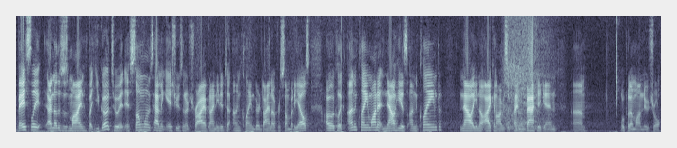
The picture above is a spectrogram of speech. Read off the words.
basically, I know this is mine, but you go to it. If someone is having issues in a tribe and I needed to unclaim their dino for somebody else, I would click unclaim on it. Now he is unclaimed. Now, you know, I can obviously claim him back again. Um, we'll put him on neutral.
